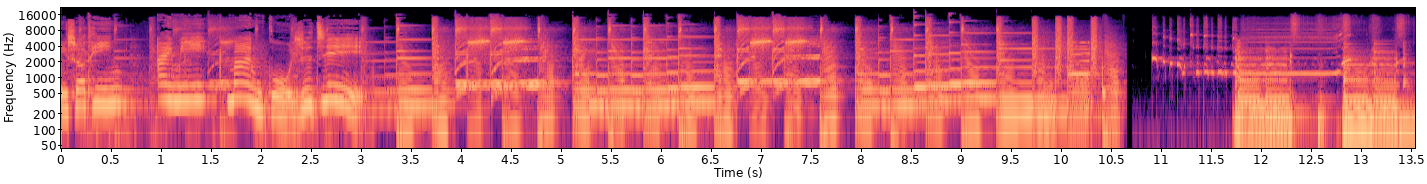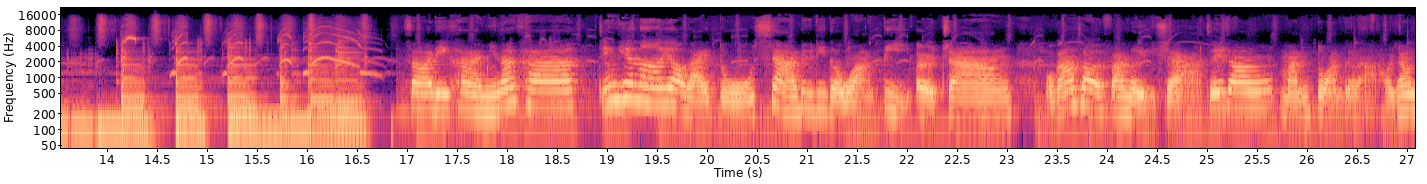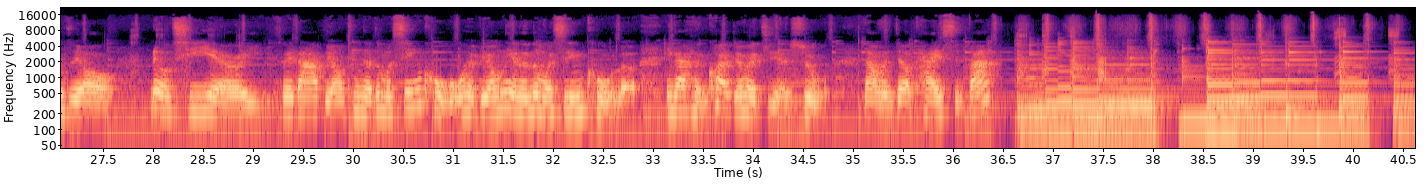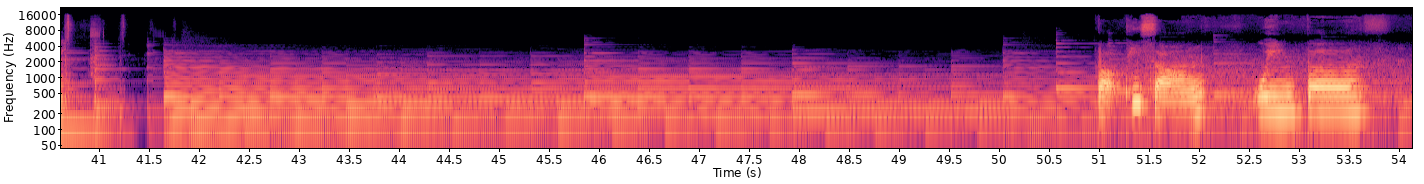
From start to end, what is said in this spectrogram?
欢迎收听《艾咪曼谷日记》。萨瓦迪卡米娜卡，今天呢要来读《夏绿蒂的网》第二章。我刚刚稍微翻了一下，这一章蛮短的啦，好像只有六七页而已，所以大家不用听得这么辛苦，我也不用念得那么辛苦了，应该很快就会结束。那我们就开始吧。b o b t w i n b e r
